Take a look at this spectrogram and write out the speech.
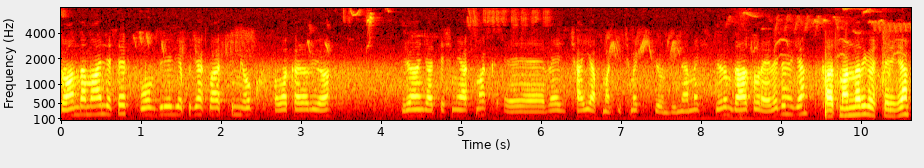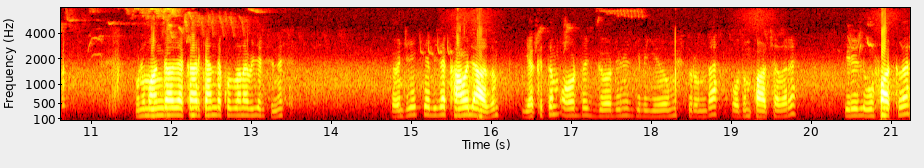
Şu anda maalesef bol drill yapacak vaktim yok. Hava kararıyor. Bir önce ateşimi yakmak eee, ve çay yapmak, içmek istiyorum, dinlenmek istiyorum. Daha sonra eve döneceğim. Katmanları göstereceğim. Bunu mangal yakarken de kullanabilirsiniz. Öncelikle bize kav lazım. Yakıtım orada gördüğünüz gibi yığılmış durumda. Odun parçaları. Birili ufaklı.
